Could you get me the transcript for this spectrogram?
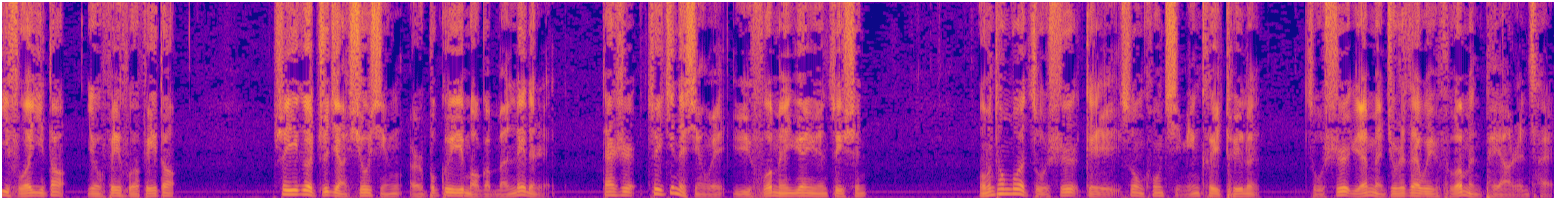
一佛一道，又非佛非道，是一个只讲修行而不归于某个门类的人。但是最近的行为与佛门渊源最深。我们通过祖师给孙悟空起名可以推论，祖师原本就是在为佛门培养人才，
